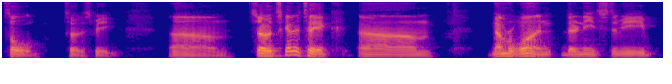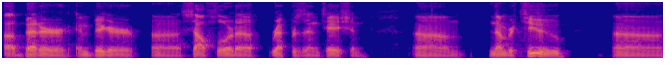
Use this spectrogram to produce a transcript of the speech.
sold, so to speak. Um, so it's going to take um, number one, there needs to be a better and bigger uh, South Florida representation. Um, number two, uh,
